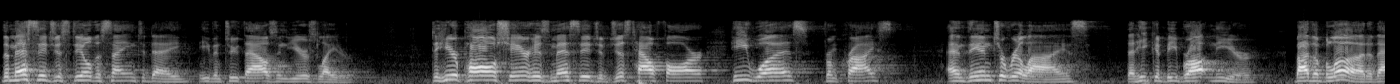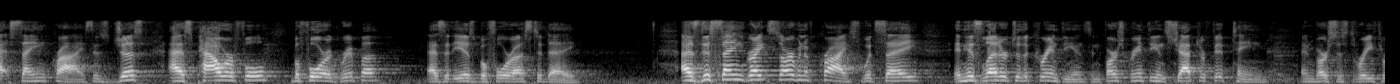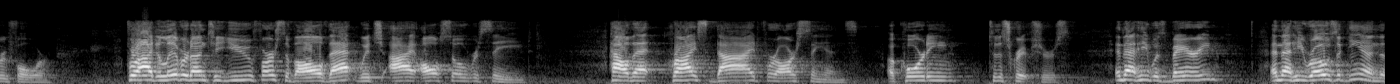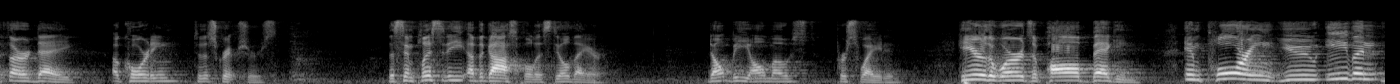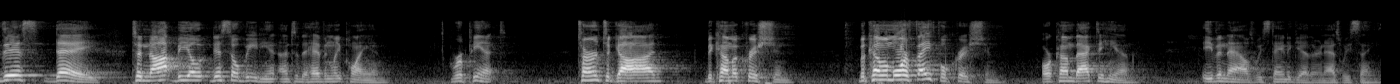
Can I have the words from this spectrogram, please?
The message is still the same today, even 2,000 years later to hear Paul share his message of just how far he was from Christ, and then to realize that he could be brought near by the blood of that same Christ is just as powerful before Agrippa as it is before us today. As this same great servant of Christ would say in his letter to the Corinthians in 1 Corinthians chapter 15 and verses 3 through 4. For I delivered unto you first of all that which I also received how that Christ died for our sins according to the Scriptures, and that he was buried, and that he rose again the third day according to the Scriptures. The simplicity of the gospel is still there. Don't be almost persuaded. Hear the words of Paul begging, imploring you even this day to not be disobedient unto the heavenly plan. Repent, turn to God, become a Christian. Become a more faithful Christian, or come back to Him, even now as we stand together and as we sing.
